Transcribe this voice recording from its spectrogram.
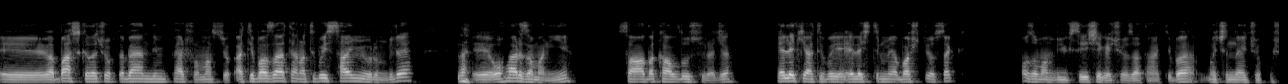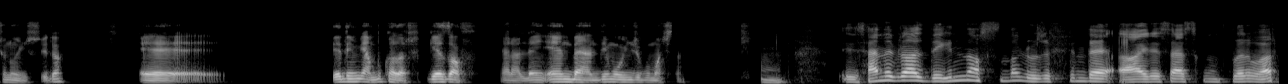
Ee, başka da çok da beğendiğim bir performans yok. Atiba zaten Atiba'yı saymıyorum bile. Ee, o her zaman iyi. Sahada kaldığı sürece. Hele ki Atiba'yı eleştirmeye başlıyorsak o zaman bir yükselişe geçiyor zaten Atiba. Maçın en çok koşan oyuncusuydu. Ee, dediğim yani bu kadar. Gezal herhalde en, en beğendiğim oyuncu bu maçta. E, sen de biraz değindin aslında. Josef'in de ailesel sıkıntıları var.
